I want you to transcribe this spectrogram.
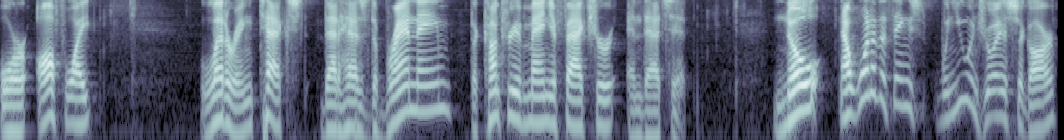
or off-white lettering text that has the brand name the country of manufacture and that's it no now one of the things when you enjoy a cigar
